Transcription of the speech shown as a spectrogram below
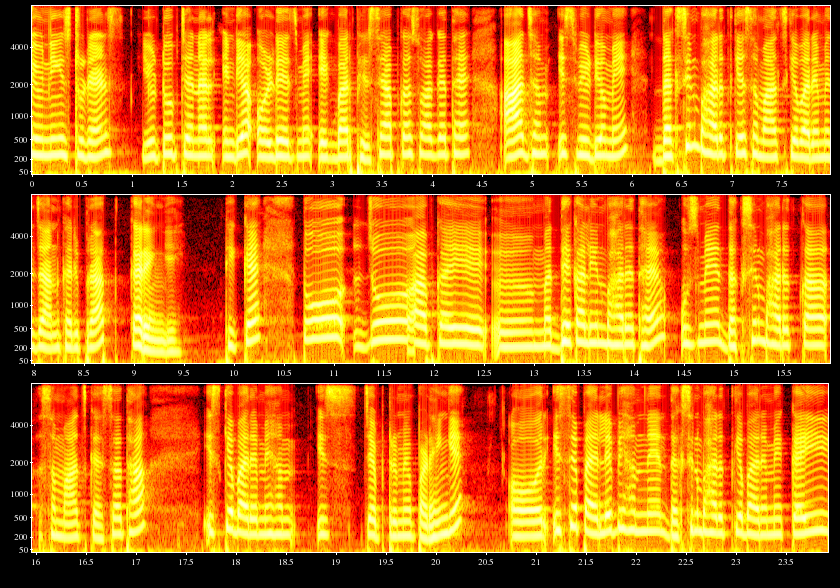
evening students, YouTube channel India old age में एक बार फिर से आपका स्वागत है। आज हम इस वीडियो में दक्षिण भारत के समाज के बारे में जानकारी प्राप्त करेंगे, ठीक है? तो जो आपका ये मध्यकालीन भारत है, उसमें दक्षिण भारत का समाज कैसा था, इसके बारे में हम इस चैप्टर में पढ़ेंगे। और इससे पहले भी हमने दक्षिण भारत के बारे में कई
